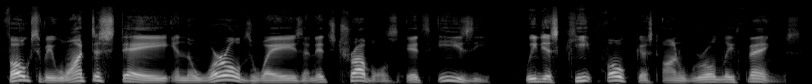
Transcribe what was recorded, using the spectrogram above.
Folks, if we want to stay in the world's ways and its troubles, it's easy. We just keep focused on worldly things.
